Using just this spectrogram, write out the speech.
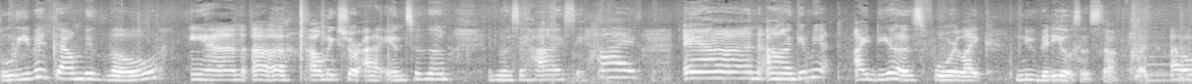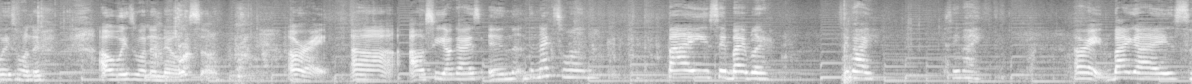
leave it down below and uh, I'll make sure I answer them. If you want to say hi, say hi. And uh, give me ideas for like new videos and stuff. Like I always want to, I always want to know. So, all right. Uh, I'll see y'all guys in the next one. Bye. Say bye, Blair. Say bye. Say bye. All right. Bye, guys.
